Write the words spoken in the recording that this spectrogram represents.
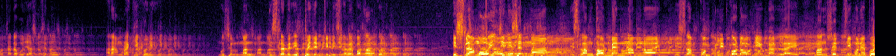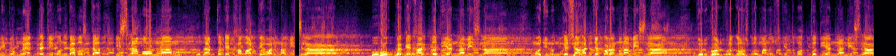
কথাটা বুঝে আসছে না? আর আমরা কি করি? মুসলমান ইসলামের রিপ্রেজেন্টেটিভ ইসলামের বদনাম করি। ইসলাম ওই জিনিসের নাম, ইসলাম ধর্মের নাম নয়, Islam complete code of human life মানুষের জীবনে পরিপূর্ণ একটা জীবন ব্যবস্থা, ইসলাম ওর নাম, ক্ষুধার্তকে খাবার দেওয়ার নাম ইসলাম, বুভুক্ষকে খাদ্য দেওয়ার নাম ইসলাম, মজলুমকে সাহায্য করার নাম ইসলাম, দুর্ঘটনাগ্রস্ত মানুষকে অর্থ দেওয়ার নাম ইসলাম,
